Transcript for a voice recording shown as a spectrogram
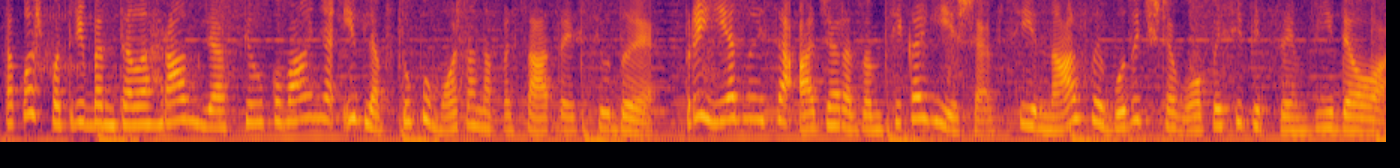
Також потрібен телеграм для спілкування і для вступу можна написати сюди. Приєднуйся, адже разом цікавіше. Всі назви будуть ще в описі під цим відео.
